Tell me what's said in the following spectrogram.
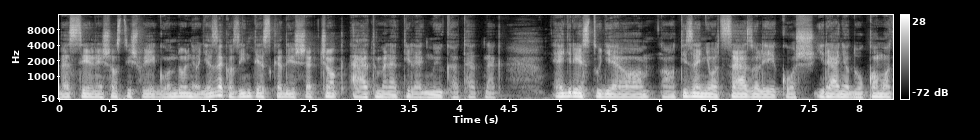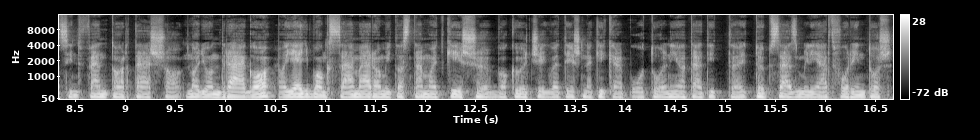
beszélni, és azt is végig gondolni, hogy ezek az intézkedések csak átmenetileg működhetnek. Egyrészt ugye a, a 18%-os irányadó kamatszint fenntartása nagyon drága a jegybank számára, amit aztán majd később a költségvetésnek ki kell pótolnia, tehát itt egy több milliárd forintos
